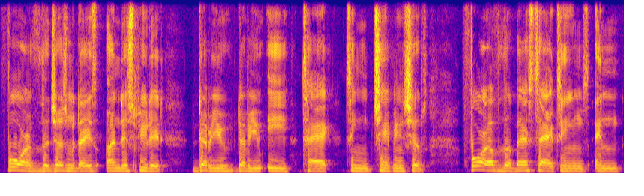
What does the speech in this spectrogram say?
for the Judgment Day's undisputed WWE Tag Team Championships. Four of the best tag teams in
